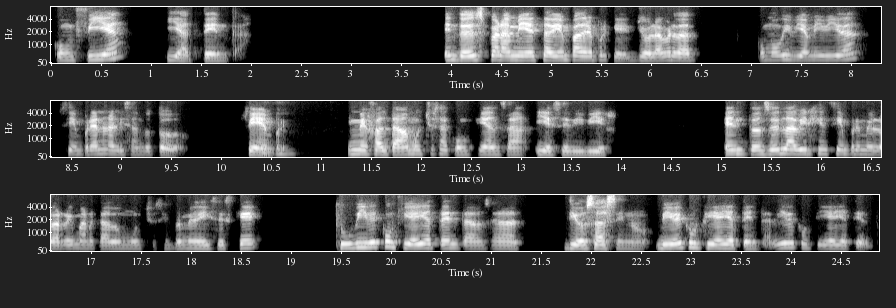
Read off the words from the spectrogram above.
confía y atenta. Entonces, para mí está bien padre porque yo, la verdad, como vivía mi vida, siempre analizando todo, siempre. Y me faltaba mucho esa confianza y ese vivir. Entonces, la Virgen siempre me lo ha remarcado mucho, siempre me dice, es que tú vive, confía y atenta, o sea, Dios hace, ¿no? Vive, confía y atenta, vive, confía y atenta.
